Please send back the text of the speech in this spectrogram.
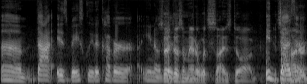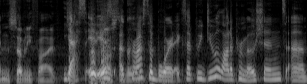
Um, that is basically to cover, you know. So it doesn't matter what size dog. It it's doesn't. 175. Yes, it across is the board. across the board, except we do a lot of promotions um,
